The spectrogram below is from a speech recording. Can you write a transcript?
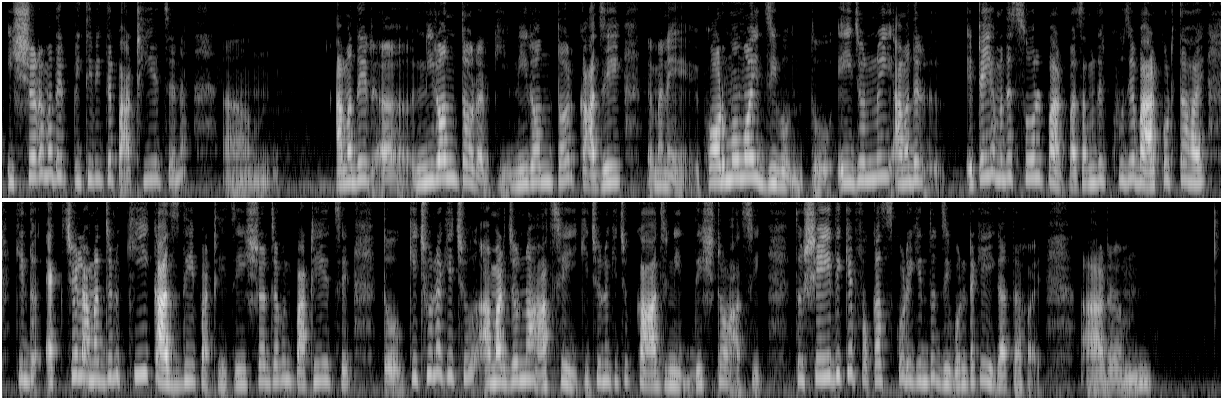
ঈশ্বর আমাদের পৃথিবীতে পাঠিয়েছে না। আমাদের নিরন্তর আর কি, নিরন্তর কাজে মানে কর্মময় জীবন। তো এই জন্যই আমাদের, এটাই আমাদের সোল পারপাস আমাদের খুঁজে বার করতে হয়। কিন্তু অ্যাকচুয়াল আমার জন্য কি কাজ দিয়ে পাঠিয়েছে, ঈশ্বর যখন পাঠিয়েছে, তো কিছু না কিছু আমার জন্য আছেই, কিছু না কিছু কাজ নির্দিষ্ট আছেই। তো সেই দিকে ফোকাস করে কিন্তু জীবনটাকে এগাতে হয়। আর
